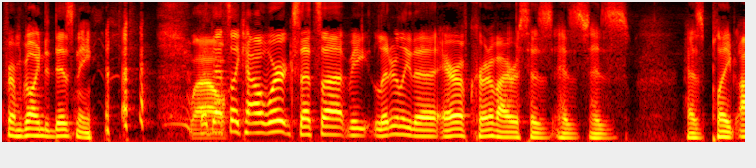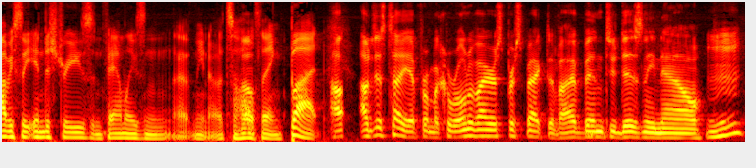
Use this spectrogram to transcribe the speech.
from going to Disney. Wow. But that's like how it works. That's uh, literally the era of coronavirus has has has has plagued obviously industries and families and uh, you know it's a whole Oh. thing. But I'll, I'll just tell you from a coronavirus perspective, I've been to Disney now Mm-hmm.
